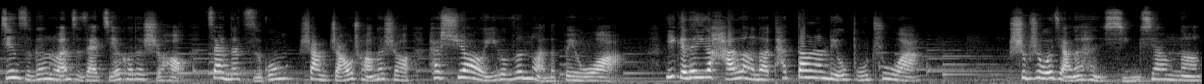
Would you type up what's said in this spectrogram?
精子跟卵子在结合的时候，在你的子宫上着床的时候，它需要有一个温暖的被窝啊，你给它一个寒冷的，它当然留不住啊，是不是？我讲的很形象呢？”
